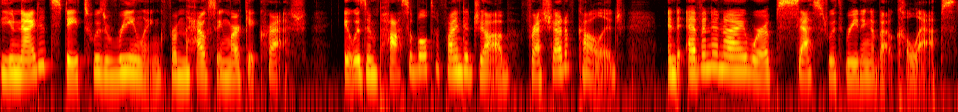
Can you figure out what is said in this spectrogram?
The United States was reeling from the housing market crash. It was impossible to find a job fresh out of college, and Evan and I were obsessed with reading about collapse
